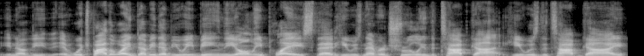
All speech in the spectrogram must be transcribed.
you know, the which by the way, WWE being the only place that he was never truly the top guy. He was the top guy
